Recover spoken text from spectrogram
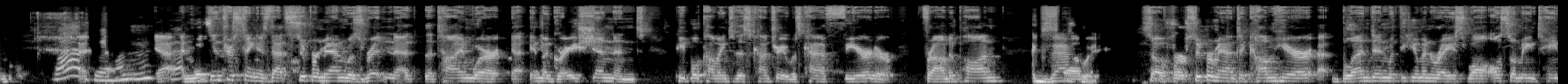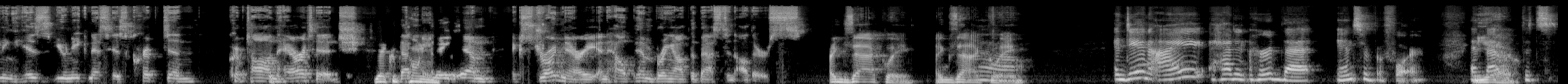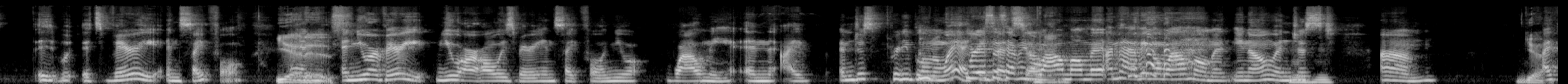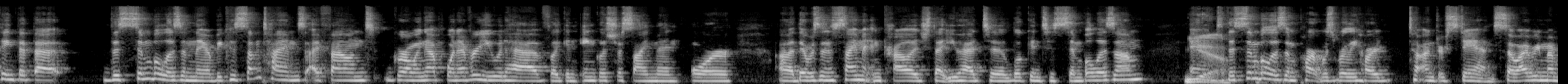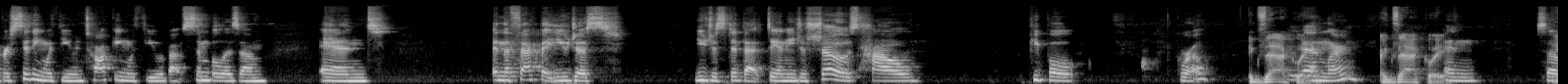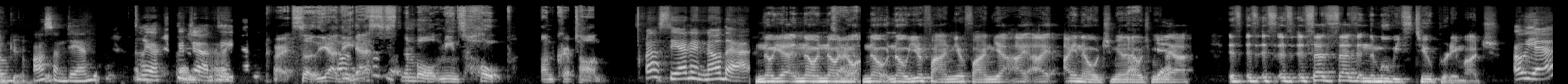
Wow, Dan. Yeah, and what's interesting is that Superman was written at the time where uh, immigration and people coming to this country was kind of feared or frowned upon. Exactly. So for Superman to come here, uh, blend in with the human race while also maintaining his uniqueness, his Krypton Krypton heritage, yeah, that's what made him extraordinary and help him bring out the best in others. Exactly. Exactly. Wow. And Dan, I hadn't heard that answer before, and Yeah. that that's it, it's very insightful. Yeah, and, it is. And you are very, you are always very insightful, and you wow me, and I am just pretty blown away. I Marissa's having so- a wow moment. I'm having a wow moment, you know, and just um, yeah. I think that that the symbolism there because sometimes I found growing up whenever you would have like an English assignment or uh, there was an assignment in college that you had to look into symbolism and Yeah. the symbolism part was really hard to understand. So I remember sitting with you and talking with you about symbolism and and the fact that you just you just did that Danny just shows how people grow exactly. And learn Exactly. and so awesome, Dan. yeah, good job, Dan. All right, so yeah, the S symbol means hope on Krypton. Oh, see, I didn't know that. no, yeah, no, no, Sorry. no, no, no. You're fine. You're fine. Yeah, I, I, I know what you mean. I know what you mean. Yeah. Yeah. It's, it's, it's, it says says in the movies too, pretty much. Oh yeah.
